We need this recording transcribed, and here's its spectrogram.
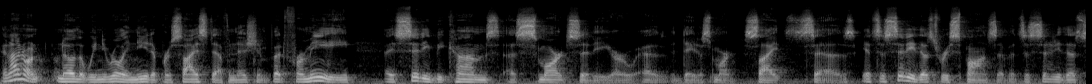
And I don't know that we really need a precise definition, but for me, a city becomes a smart city, or as the Data Smart site says, it's a city that's responsive, it's a city that's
